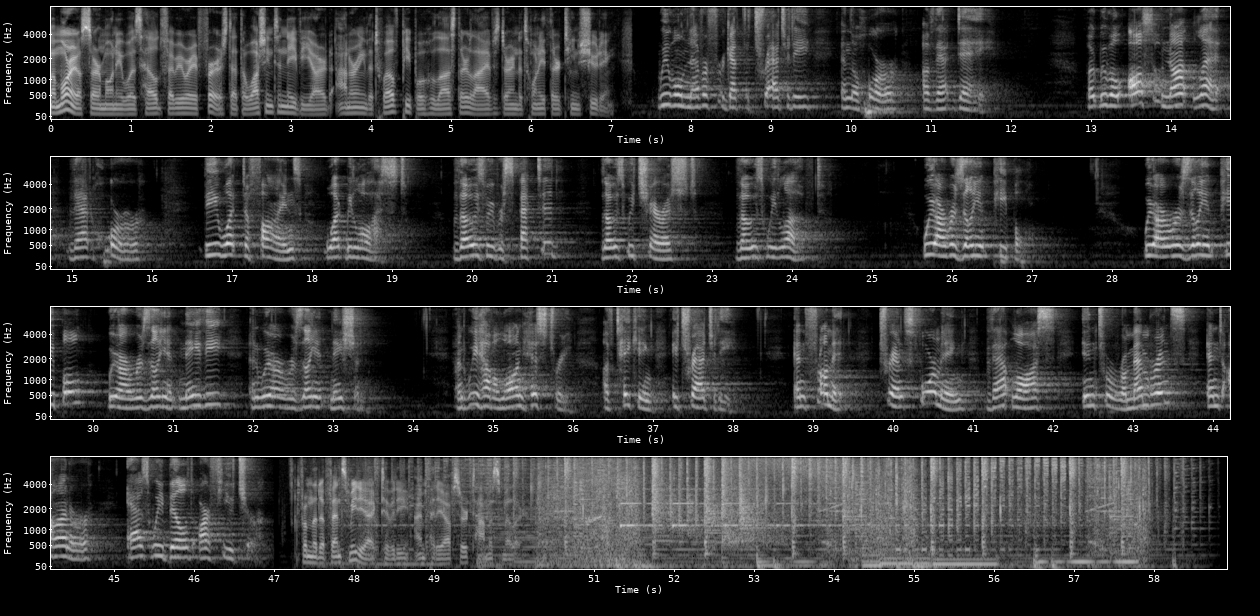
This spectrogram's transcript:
memorial ceremony was held February 1st at the Washington Navy Yard, honoring the 12 people who lost their lives during the 2013 shooting. We will never forget the tragedy and the horror of that day. But we will also not let that horror be what defines what we lost those we respected, those we cherished, those we loved. We are resilient people. We are a resilient people, we are a resilient Navy, and we are a resilient nation. And we have a long history of taking a tragedy and from it transforming that loss into remembrance and honor as we build our future. From the Defense Media Activity, I'm Petty Officer Thomas Miller.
